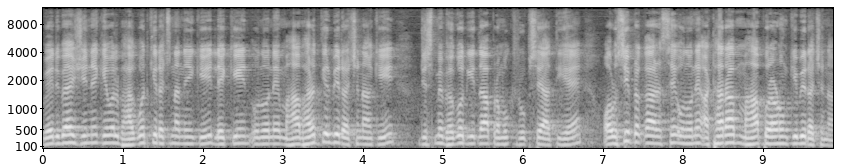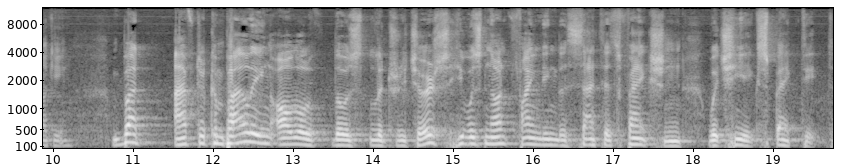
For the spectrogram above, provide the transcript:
वेदव्यास जी ने केवल भागवत की रचना नहीं की लेकिन उन्होंने महाभारत की भी रचना की जिसमें भगवदगीता प्रमुख रूप से आती है और उसी प्रकार से उन्होंने 18 महापुराणों की भी रचना की। But after compiling all of those he was not finding the satisfaction he expected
